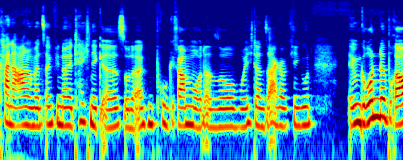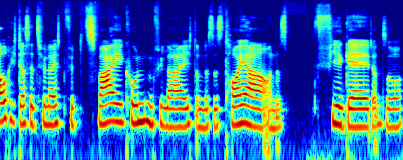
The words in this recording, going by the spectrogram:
keine Ahnung, wenn es irgendwie neue Technik ist oder irgendein Programm oder so, wo ich dann sage, okay, gut, im Grunde brauche ich das jetzt vielleicht für zwei Kunden vielleicht und es ist teuer und es ist viel Geld und so.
